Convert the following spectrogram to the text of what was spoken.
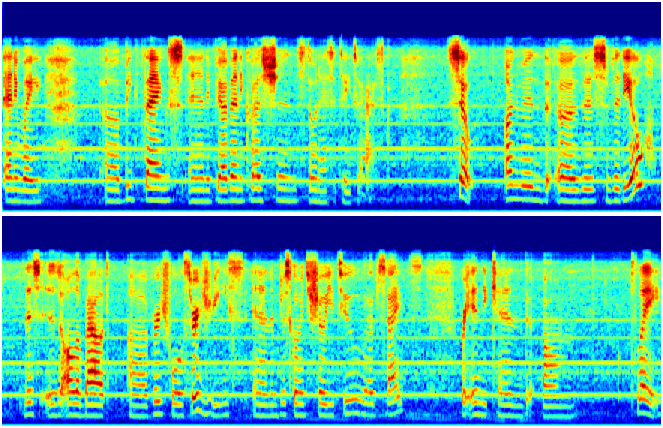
anyway, uh, big thanks, and if you have any questions, don't hesitate to ask. So, on with uh, this video. This is all about uh, virtual surgeries, and I'm just going to show you two websites wherein you can um, play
